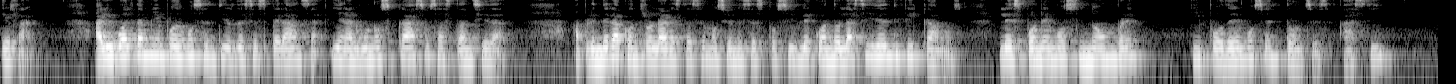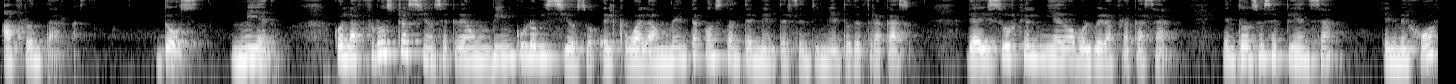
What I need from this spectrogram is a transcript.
y rabia. Al igual también podemos sentir desesperanza y en algunos casos hasta ansiedad. Aprender a controlar estas emociones es posible cuando las identificamos, les ponemos nombre y podemos entonces así afrontarlas. 2. Miedo. Con la frustración se crea un vínculo vicioso el cual aumenta constantemente el sentimiento de fracaso. De ahí surge el miedo a volver a fracasar. Entonces se piensa en mejor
